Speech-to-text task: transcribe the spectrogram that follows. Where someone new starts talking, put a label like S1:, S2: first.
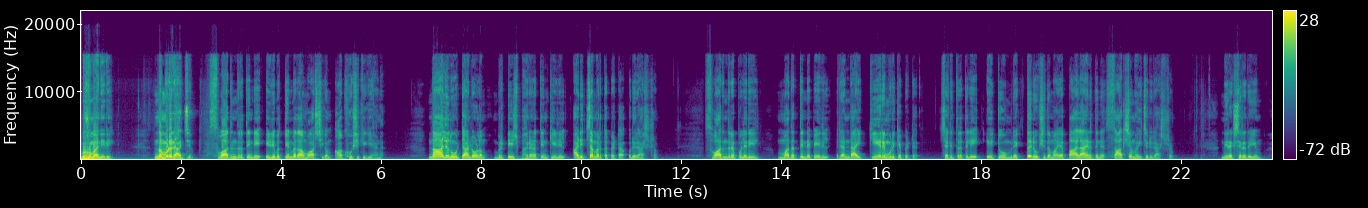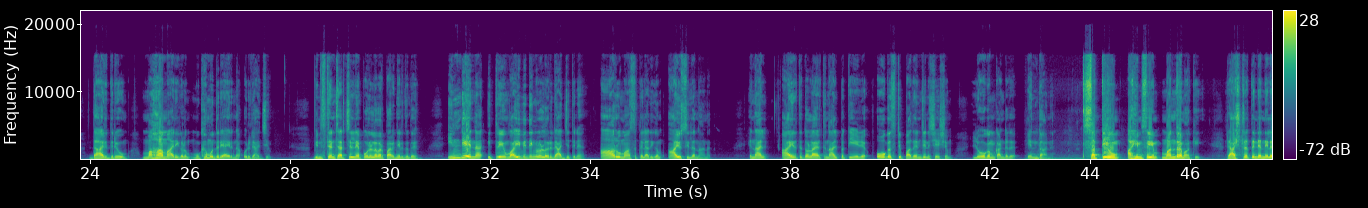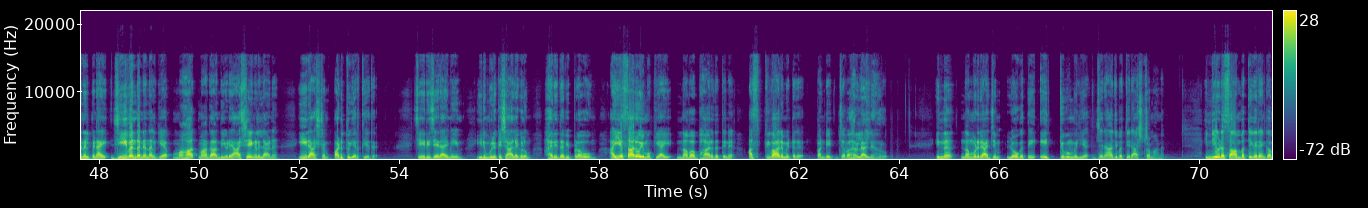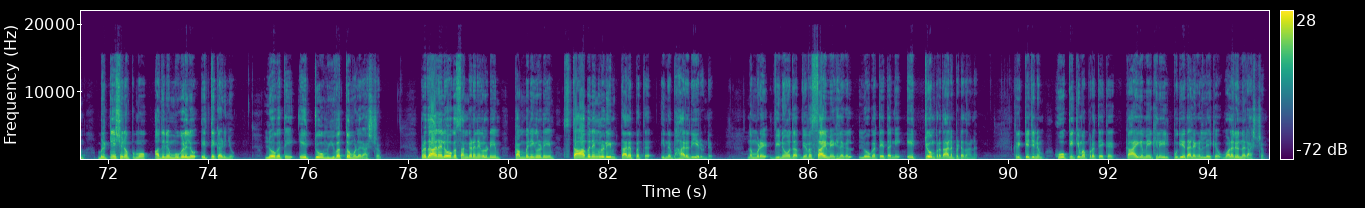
S1: ബഹുമാന്യരെ നമ്മുടെ രാജ്യം സ്വാതന്ത്ര്യത്തിന്റെ എഴുപത്തിയൊൻപതാം വാർഷികം ആഘോഷിക്കുകയാണ്. നാല് നൂറ്റാണ്ടോളം ബ്രിട്ടീഷ് ഭരണത്തിന് കീഴിൽ അടിച്ചമർത്തപ്പെട്ട ഒരു രാഷ്ട്രം. സ്വാതന്ത്ര്യ പുലരിയിൽ മതത്തിന്റെ പേരിൽ രണ്ടായി കീറിമുറിക്കപ്പെട്ട് ചരിത്രത്തിലെ ഏറ്റവും രക്തരൂക്ഷിതമായ പാലായനത്തിന് സാക്ഷ്യം വഹിച്ചൊരു രാഷ്ട്രം. നിരക്ഷരതയും ദാരിദ്ര്യവും മഹാമാരികളും മുഖമുദ്രയായിരുന്ന ഒരു രാജ്യം. വിൻസ്റ്റൺ ചർച്ചിലിനെ പോലുള്ളവർ പറഞ്ഞിരുന്നത് ഇന്ത്യ എന്ന ഇത്രയും വൈവിധ്യങ്ങളുള്ള ഒരു രാജ്യത്തിന് ആറു മാസത്തിലധികം ആയുസ്സില്ലെന്നാണ്. എന്നാൽ ആയിരത്തി തൊള്ളായിരത്തി നാൽപ്പത്തിയേഴ് ഓഗസ്റ്റ് പതിനഞ്ചിന് ശേഷം ലോകം കണ്ടത് എന്താണ്? സത്യവും അഹിംസയും മന്ത്രമാക്കി രാഷ്ട്രത്തിന്റെ നിലനിൽപ്പിനായി ജീവൻ തന്നെ നൽകിയ മഹാത്മാഗാന്ധിയുടെ ആശയങ്ങളിലാണ് ഈ രാഷ്ട്രം പടുത്തുയർത്തിയത്. ചേരിചേരായ്മയും ഇരുമ്പുരുക്ക് ശാലകളും ഹരിത വിപ്ലവവും ഐ എസ് ആർഒയുമൊക്കെയായി നവഭാരതത്തിന് അസ്ഥിവാരമിട്ടത് പണ്ഡിറ്റ് ജവഹർലാൽ നെഹ്റു. ഇന്ന് നമ്മുടെ രാജ്യം ലോകത്തെ ഏറ്റവും വലിയ ജനാധിപത്യ രാഷ്ട്രമാണ്. ഇന്ത്യയുടെ സാമ്പത്തിക രംഗം ബ്രിട്ടീഷിനൊപ്പമോ അതിന് മുകളിലോ എത്തിക്കഴിഞ്ഞു. ലോകത്തെ ഏറ്റവും യുവത്വമുള്ള രാഷ്ട്രം. പ്രധാന ലോക സംഘടനകളുടെയും കമ്പനികളുടെയും സ്ഥാപനങ്ങളുടെയും തലപ്പത്ത് ഇന്ന് ഭാരതീയരുണ്ട്. നമ്മുടെ വിനോദ വ്യവസായ മേഖലകൾ ലോകത്തെ തന്നെ ഏറ്റവും പ്രധാനപ്പെട്ടതാണ്. ക്രിക്കറ്റിനും ഹോക്കിക്കും അപ്പുറത്തേക്ക് കായിക മേഖലയിൽ പുതിയ തലങ്ങളിലേക്ക് വളരുന്ന രാഷ്ട്രം.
